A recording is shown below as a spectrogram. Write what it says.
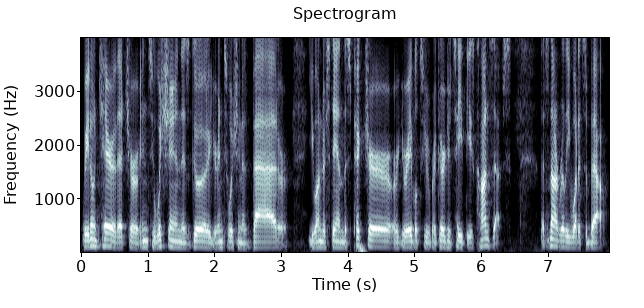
We don't care that your intuition is good or your intuition is bad or you understand this picture or you're able to regurgitate these concepts. That's not really what it's about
